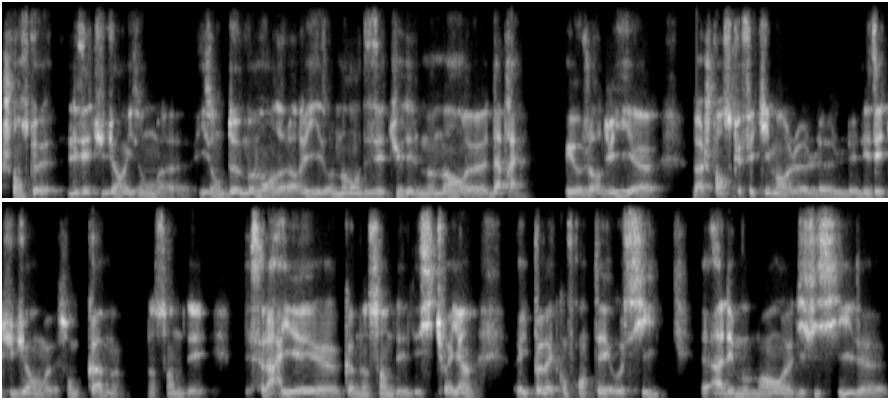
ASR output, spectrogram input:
Je pense que les étudiants, ils ont, euh, ils ont deux moments dans leur vie. Ils ont le moment des études et le moment euh, d'après. Et aujourd'hui, euh, bah, je pense qu'effectivement, le, le, les étudiants euh, sont comme l'ensemble des, salariés, euh, comme l'ensemble des, des, citoyens, ils peuvent être confrontés aussi à des moments difficiles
